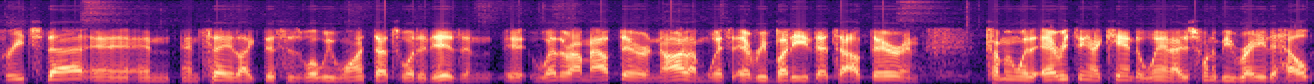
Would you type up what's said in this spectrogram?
preach that and and, and say like this is what we want, that's what it is. And it, whether I'm out there or not, I'm with everybody that's out there and coming with everything I can to win. I just want to be ready to help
